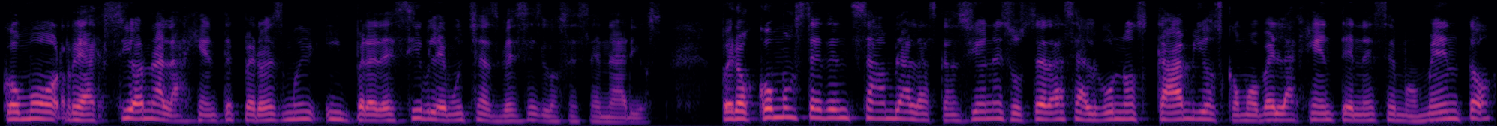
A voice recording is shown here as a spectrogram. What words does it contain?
cómo reacciona la gente, pero es muy impredecible muchas veces los escenarios. Pero cómo usted ensambla las canciones, usted hace algunos cambios, como ve la gente en ese momento,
